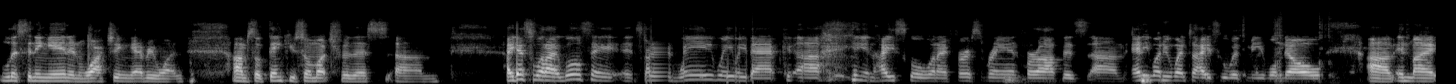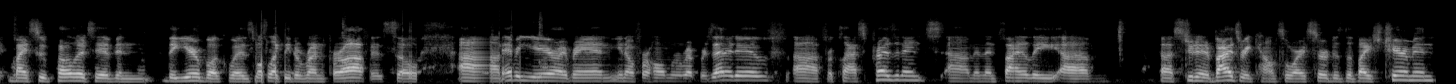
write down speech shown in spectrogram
listening in and watching everyone. Um, so thank you so much for this. Um, I guess what I will say, it started way, way, way back uh, in high school when I first ran for office. Um, anyone who went to high school with me will know um, in my, my superlative in the yearbook was most likely to run for office. So um, every year I ran, you know, for homeroom representative, uh, for class president, um, and then finally um, uh, student advisory council where I served as the vice chairman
